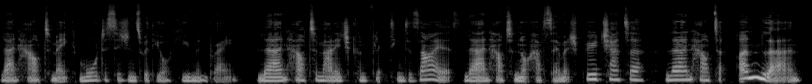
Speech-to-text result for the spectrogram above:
Learn how to make more decisions with your human brain. Learn how to manage conflicting desires. Learn how to not have so much food chatter. Learn how to unlearn,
